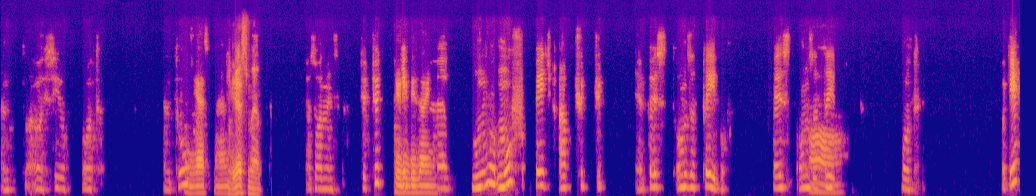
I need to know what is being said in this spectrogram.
And uh, see what? And two. Yes, ma'am. Yes, ma'am. That's what means. Chut chut. 3D design. Uh, move, move page up Chut chut. And paste on the table. Paste on the table. What? Okay?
